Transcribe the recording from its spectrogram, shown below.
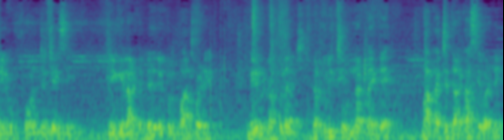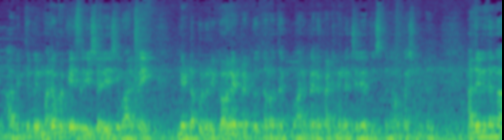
మీకు ఫోన్ చేసి మీకు ఇలాంటి బెదిరింపులు పాల్పడి మీరు డబ్బులు డబ్బులు ఇచ్చి ఉన్నట్లయితే మాకు వచ్చి దరఖాస్తు ఇవ్వండి. ఆ వ్యక్తిపై మరొక కేసు రిజిస్టర్ చేసి వారిపై మీ డబ్బులు రికవర్ అయ్యేటట్టు తర్వాత వారిపైన కఠినంగా చర్యలు తీసుకునే అవకాశం ఉంటుంది. అదేవిధంగా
